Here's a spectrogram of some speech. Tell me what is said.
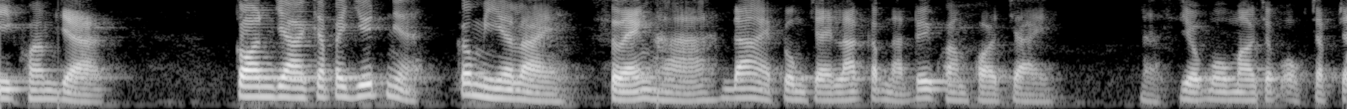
มีความอยาก ก่อนอยากจะไปยึดเนี่ยก็มีอะไรแสวงหาได้ปรงใจรักกำหนัดด้วยความพอใจนะสยบโมเมาจับอกจับใจ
